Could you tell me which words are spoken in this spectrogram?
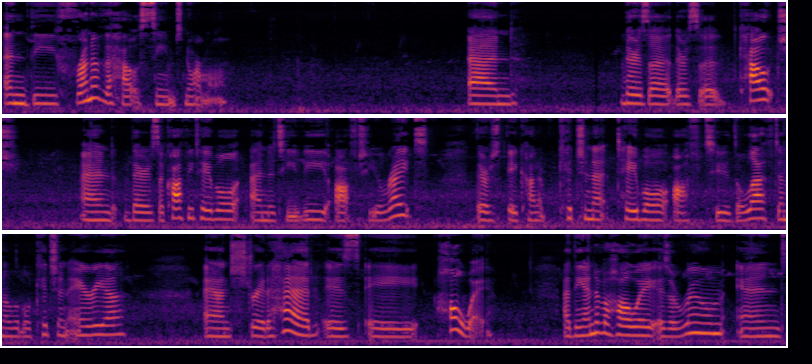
and the front of the house seems normal. And there's a there's a couch and there's a coffee table and a TV off to your right. There's a kind of kitchenette table off to the left and a little kitchen area. And straight ahead is a hallway. At the end of a hallway is a room and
